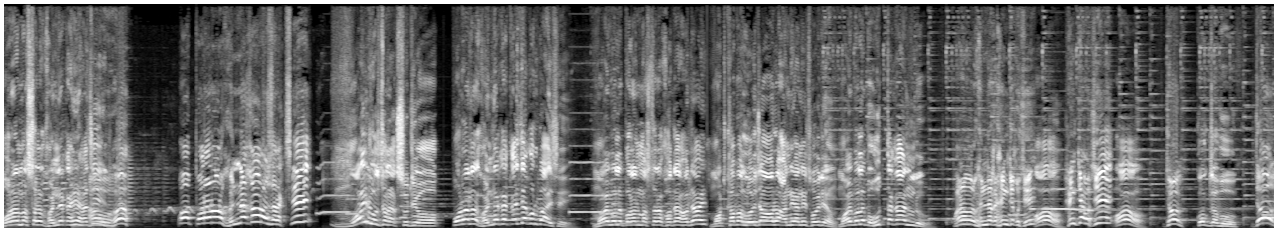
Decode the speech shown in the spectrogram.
পৰাণ মাষ্টৰৰ ঘৈণীয়েক আহি হাজিৰ অ পৰাণৰ ঘৈণীয়েকেও ৰজা ৰাখছি? মই ৰজা ৰাখছো দিয়ক। পৰাণৰ ঘৈণীয়েকে কাজিয়া কৰিব আহিছে। মই বোলে পৰাণ মাষ্টৰক সদায় সদায় মদ খাবা লৈ যাওঁ আৰু আনি আনি থৈ দিওঁ। মই বোলে বহুত টকা আনিলো। পৰাণৰ ঘৈণীয়েকে সেনকে কৈছি? অ। সেনকে কৈছি? অ। জল। ক'ক যাব। জল।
